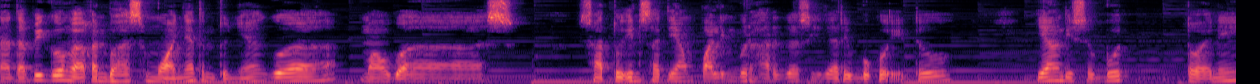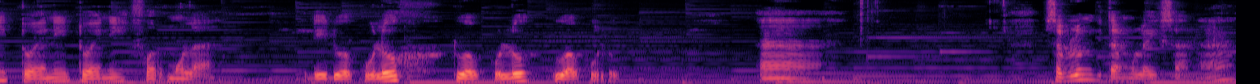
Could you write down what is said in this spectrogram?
Nah, tapi gue nggak akan bahas semuanya tentunya. Gue mau bahas satu insight yang paling berharga sih dari buku itu yang disebut 20-20-20 formula. Jadi 20, 20, 20. Nah, sebelum kita mulai ke sana,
